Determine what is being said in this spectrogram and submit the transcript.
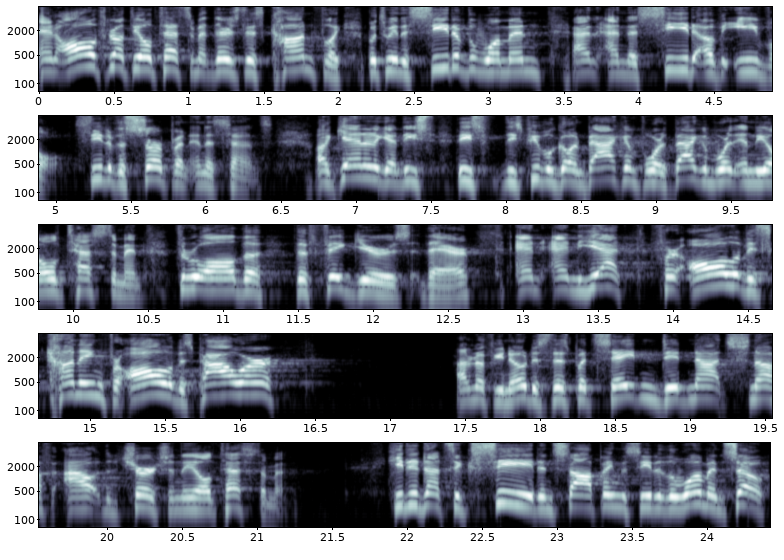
and all throughout the Old Testament, there's this conflict between the seed of the woman and, and the seed of evil, seed of the serpent, in a sense. Again and again, these, these, these people going back and forth, back and forth in the Old Testament through all the, the figures there. And, and yet, for all of his cunning, for all of his power, I don't know if you noticed this, but Satan did not snuff out the church in the Old Testament. He did not succeed in stopping the seed of the woman. So,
